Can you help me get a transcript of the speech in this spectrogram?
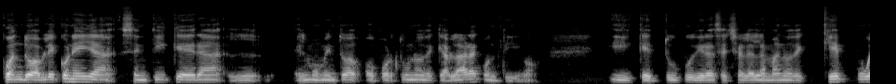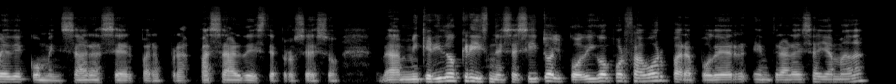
cuando hablé con ella, sentí que era el momento oportuno de que hablara contigo y que tú pudieras echarle la mano de qué puede comenzar a hacer para pasar de este proceso. Ah, mi querido Chris, necesito el código, por favor, para poder entrar a esa llamada.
